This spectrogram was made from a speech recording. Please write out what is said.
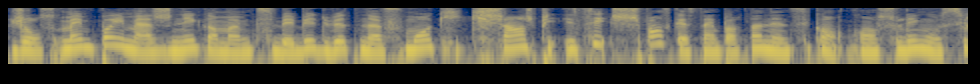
J'ose même pas imaginer comme un petit bébé de 8-9 mois qui, qui change. Puis, tu sais, je pense que c'est important, Nancy, qu'on souligne aussi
